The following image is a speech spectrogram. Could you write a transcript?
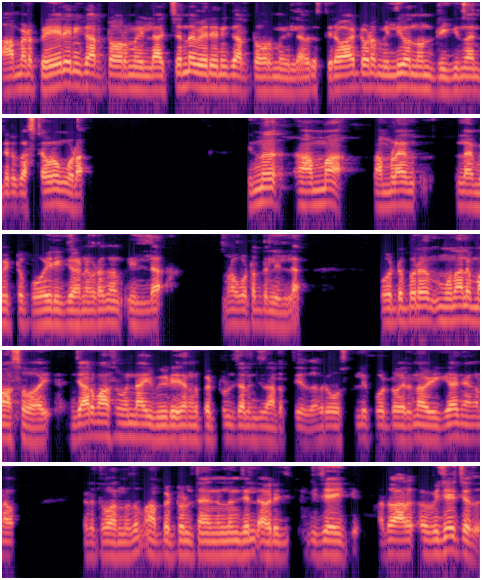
അമ്മയുടെ പേര് എനിക്ക് കറക്റ്റ് ഓർമ്മയില്ല അച്ഛന്റെ പേര് എനിക്ക് കറക്റ്റ് ഓർമ്മയില്ല. അവർ സ്ഥിരമായിട്ട് ഇവിടെ മില്ലി വന്നുകൊണ്ടിരിക്കുന്ന എന്റെ ഒരു കസ്റ്റമറും കൂടെ. ഇന്ന് അമ്മ നമ്മളെ എല്ലാം വിട്ടു പോയിരിക്കുകയാണ്. ഇവിടെ ഇല്ല നമ്മുടെ കൂട്ടത്തിലില്ല പോയിട്ട് ഇപ്പോൾ ഒരു മൂന്നാൽ മാസമായി. അഞ്ചാറ് മാസം മുന്നേ ഈ ഞങ്ങൾ പെട്രോൾ ചലഞ്ച് നടത്തിയത്. അവർ ഹോസ്പിറ്റലിൽ പോയിട്ട് വരുന്ന വഴിക്കാണ് ഞങ്ങളുടെ അടുത്ത് വന്നതും ആ പെട്രോൾ ചലഞ്ചിൽ അവർ വിജയിക്കും. അത് വിജയിച്ചത്.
